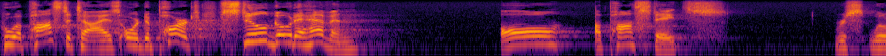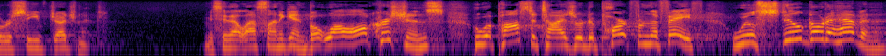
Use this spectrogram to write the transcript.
who apostatize or depart still go to heaven, all apostates will receive judgment. Let me say that last line again. But while all Christians who apostatize or depart from the faith will still go to heaven,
